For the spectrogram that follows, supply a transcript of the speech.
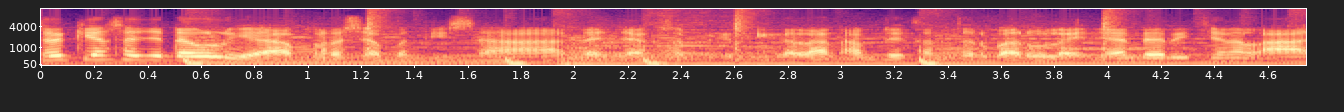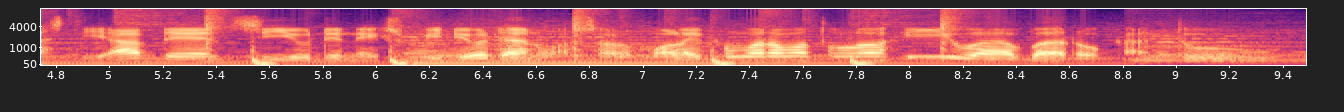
Sekian saja dahulu ya para sahabat Tisa Dan jangan sampai ketinggalan updatean terbaru lainnya dari channel Asti Update. See you di next video dan wassalamualaikum warahmatullahi wabarakatuh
